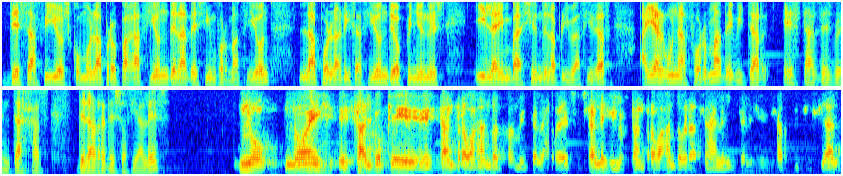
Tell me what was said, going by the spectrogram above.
desafíos como la propagación de la desinformación, la polarización de opiniones y la invasión de la privacidad. ¿Hay alguna forma de evitar estas desventajas de las redes sociales? No, no es, es algo que están trabajando actualmente las redes sociales y lo están trabajando gracias a la inteligencia artificial,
